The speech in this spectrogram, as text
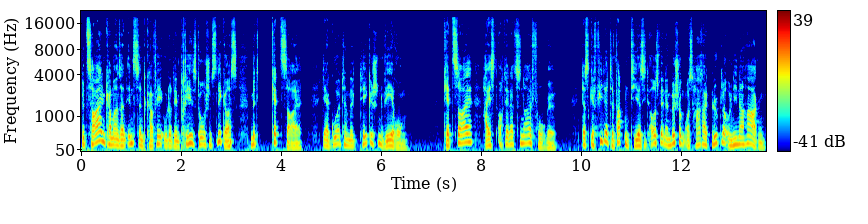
Bezahlen kann man sein Instant-Kaffee oder den prähistorischen Snickers mit Quetzal, der guatemaltekischen Währung. Quetzal heißt auch der Nationalvogel. Das gefiederte Wappentier sieht aus wie eine Mischung aus Harald Glöckler und Nina Hagen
